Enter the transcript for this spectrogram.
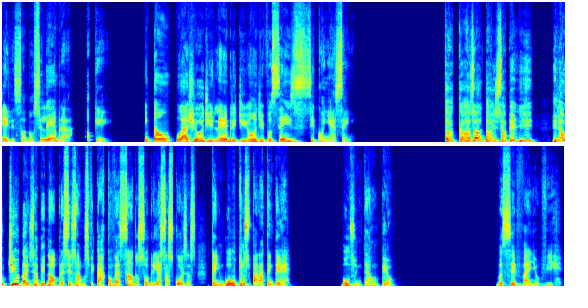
Ele só não se lembra. Ok. Então o ajude e lembre de onde vocês se conhecem da casa da Isabeli. Ele é o tio da Isabeli. Não precisamos ficar conversando sobre essas coisas. Tenho outros para atender. Bozo interrompeu. Você vai ouvir.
